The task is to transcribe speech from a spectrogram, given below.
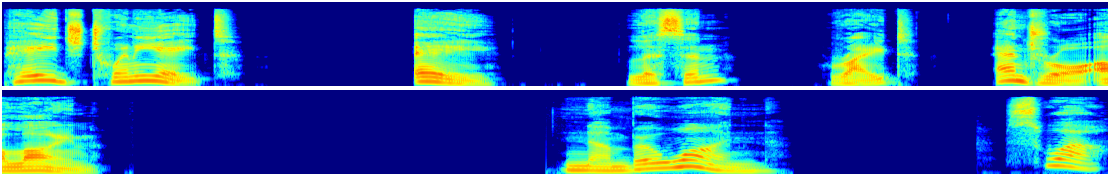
Page 28. A. Listen, write, and draw a line. Number 1. Swa,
